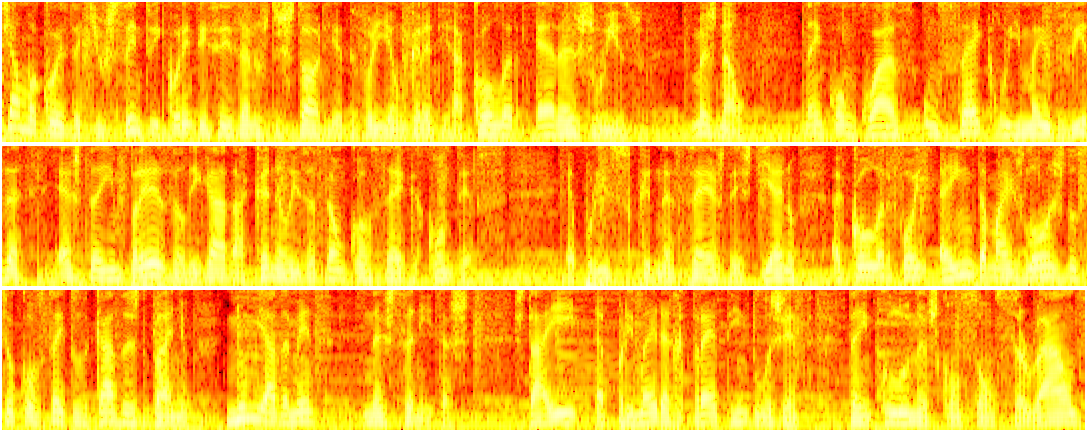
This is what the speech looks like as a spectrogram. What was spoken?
Se há uma coisa que os 146 anos de história deveriam garantir à Kohler era juízo. Mas não, nem com quase um século e meio de vida, esta empresa ligada à canalização consegue conter-se. É por isso que na SES deste ano a Kohler foi ainda mais longe no seu conceito de casas de banho, nomeadamente nas sanitas. Está aí a primeira retrete inteligente. Tem colunas com som surround,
